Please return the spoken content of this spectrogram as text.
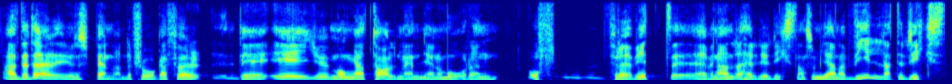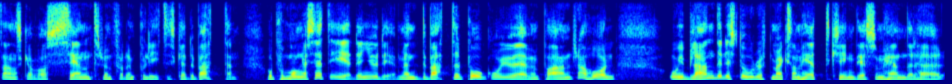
Ja, det där är ju en spännande fråga, för det är ju många talmän genom åren, för övrigt eh, även andra här i riksdagen, som gärna vill att riksdagen ska vara centrum för den politiska debatten. Och på många sätt är den ju det, men debatter pågår ju även på andra håll. Och ibland är det stor uppmärksamhet kring det som händer här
